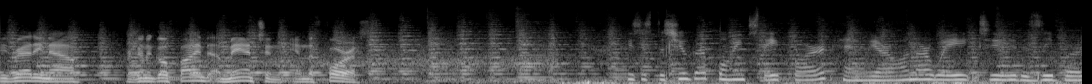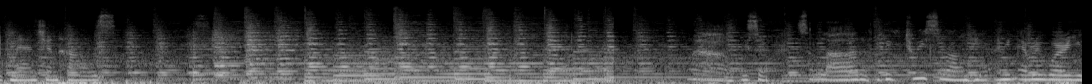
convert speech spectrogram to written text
She's ready now. We're gonna go find a mansion in the forest. This is the Sugar Point State Park and we are on our way to the Z'berg Mansion House. Wow, these are it's a lot of big trees around here. I mean everywhere you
